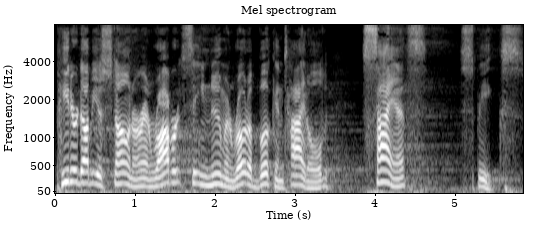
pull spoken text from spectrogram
Peter W. Stoner and Robert C. Newman wrote a book entitled Science Speaks.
